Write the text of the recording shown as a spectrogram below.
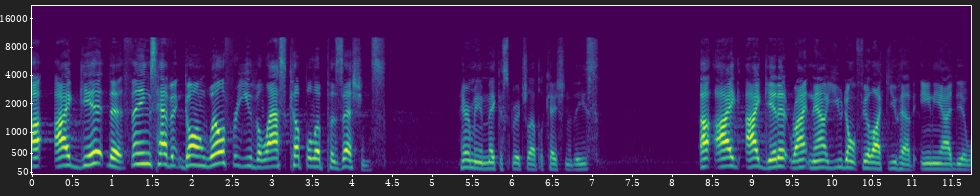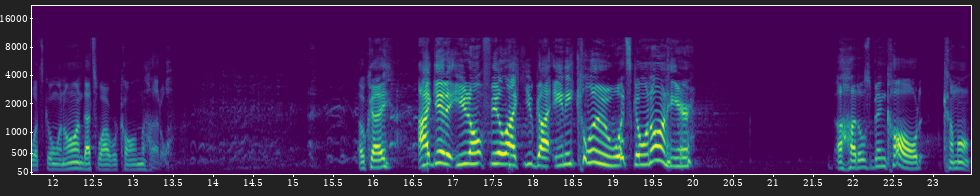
I, I get that things haven't gone well for you the last couple of possessions. Hear me and make a spiritual application of these. I, I, I get it right now. You don't feel like you have any idea what's going on. That's why we're calling the huddle. Okay? I get it. You don't feel like you got any clue what's going on here. A huddle's been called. Come on,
